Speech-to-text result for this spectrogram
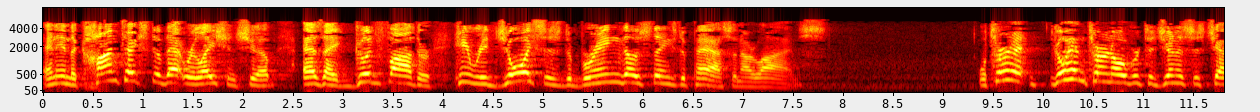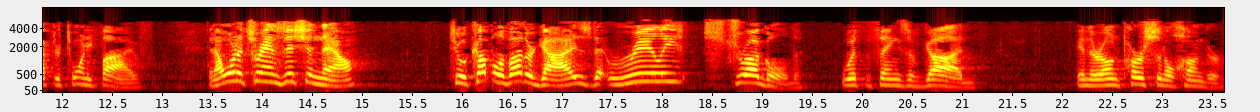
And in the context of that relationship, as a good father, He rejoices to bring those things to pass in our lives. Well, turn it, go ahead and turn over to Genesis chapter 25. And I want to transition now to a couple of other guys that really struggled with the things of God in their own personal hunger.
